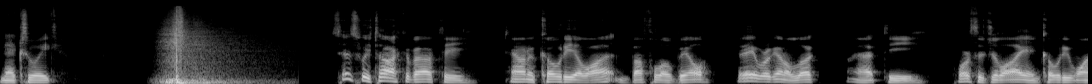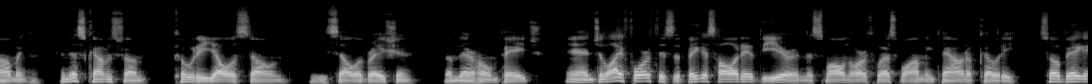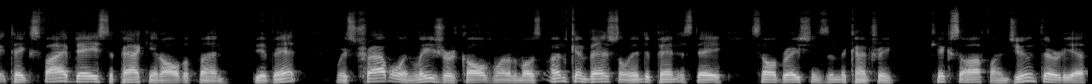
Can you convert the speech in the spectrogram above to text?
next week. Since we talk about the town of Cody a lot and Buffalo Bill, today we're going to look at the 4th of July in Cody, Wyoming. And this comes from Cody Yellowstone, the celebration from their homepage. And July 4th is the biggest holiday of the year in the small northwest Wyoming town of Cody. So big it takes five days to pack in all the fun. The event, which Travel and Leisure calls one of the most unconventional Independence Day celebrations in the country, kicks off on June 30th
